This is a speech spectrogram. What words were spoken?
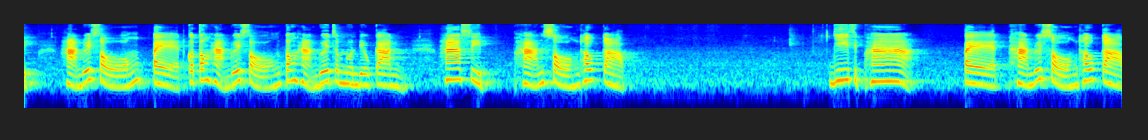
50 หารด้วย 2 8 ก็ต้องหารด้วย 2 ต้องหารด้วยจำนวนเดียวกัน 50 หาร 2 เท่ากับ 25 8หารด้วย2เท่ากับ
